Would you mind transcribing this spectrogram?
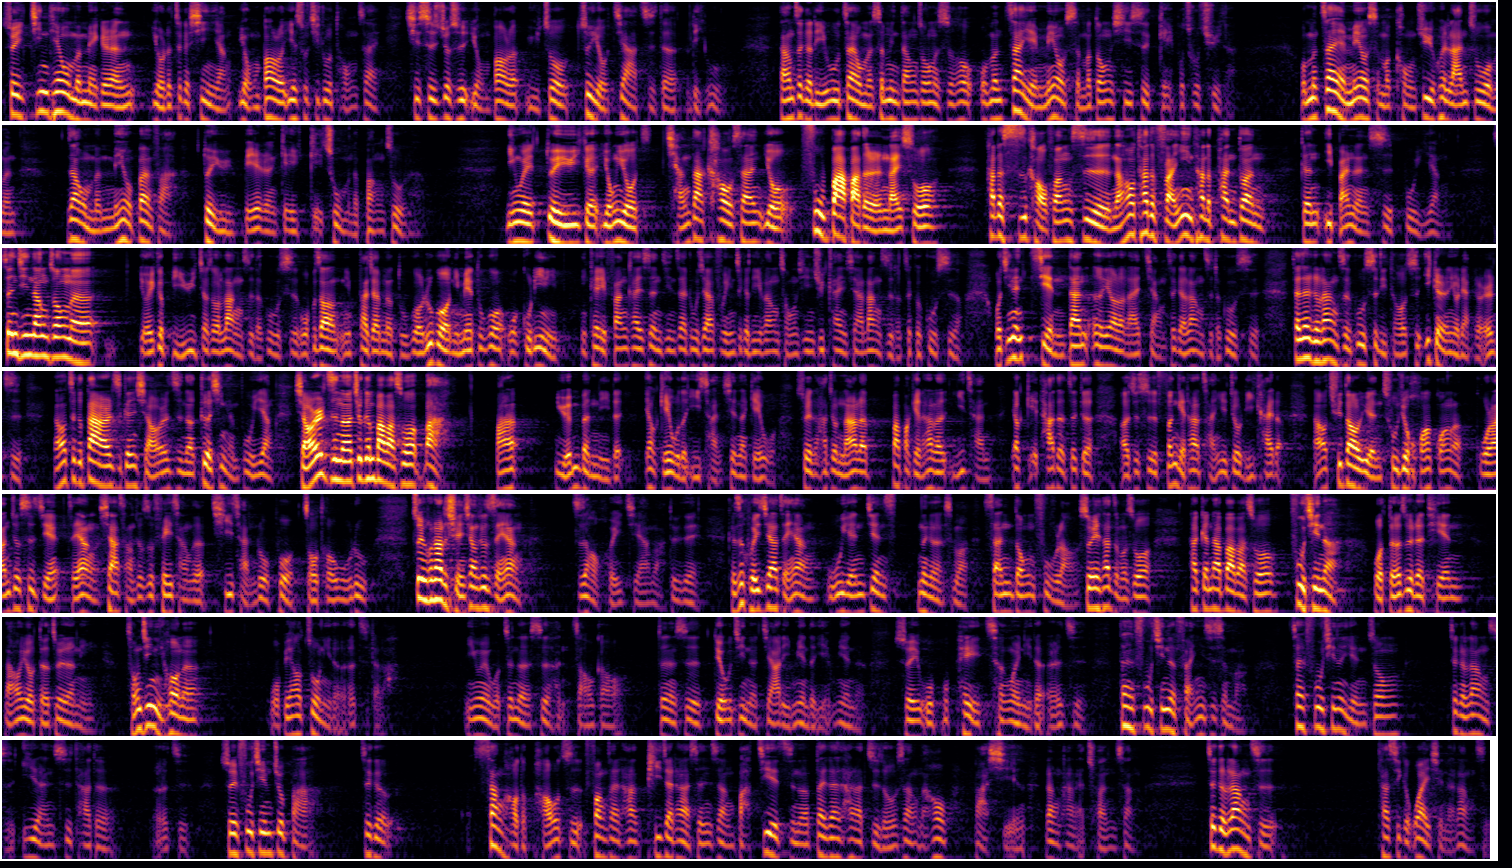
所以，今天我们每个人有了这个信仰，拥抱了耶稣基督同在，其实就是拥抱了宇宙最有价值的礼物。当这个礼物在我们生命当中的时候，我们再也没有什么东西是给不出去的，我们再也没有什么恐惧会拦阻我们，让我们没有办法对于别人给给出我们的帮助了。因为对于一个拥有强大靠山、有富爸爸的人来说，他的思考方式，然后他的反应、他的判断，跟一般人是不一样的。圣经当中呢，有一个比喻叫做浪子的故事，我不知道你大家有没有读过。如果你没读过，我鼓励你，你可以翻开圣经，在路加福音这个地方重新去看一下浪子的这个故事。我今天简单扼要的来讲这个浪子的故事。在这个浪子的故事里头，是一个人有两个儿子，然后这个大儿子跟小儿子呢，个性很不一样。小儿子呢就跟爸爸说：“爸，把。”原本你的要给我的遗产，现在给我，所以他就拿了爸爸给他的遗产，要给他的这个呃，就是分给他的产业就离开了，然后去到远处就花光了。果然就是怎怎样，下场就是非常的凄惨落魄，走投无路。最后他的选项就是怎样，只好回家嘛，对不对？可是回家怎样，无颜见那个什么山东父老，所以他怎么说？他跟他爸爸说：“父亲啊，我得罪了天，然后又得罪了你，从今以后呢，我不要做你的儿子的啦。”因为我真的是很糟糕，真的是丢尽了家里面的颜面了，所以我不配称为你的儿子。但父亲的反应是什么？在父亲的眼中，这个浪子依然是他的儿子，所以父亲就把这个上好的袍子放在他披在他的身上，把戒指呢戴在他的指头上，然后把鞋让他来穿上。这个浪子，他是一个外显的浪子，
